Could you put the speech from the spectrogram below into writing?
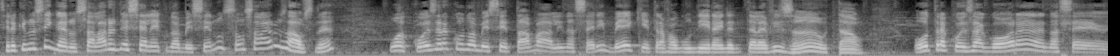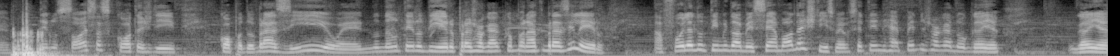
sendo que não se engana, os salários desse elenco do ABC não são salários altos, né? Uma coisa era quando o ABC tava ali na Série B, que entrava algum dinheiro ainda de televisão e tal. Outra coisa agora, na série, tendo só essas cotas de Copa do Brasil, é, não tendo dinheiro para jogar o Campeonato Brasileiro. A folha do time do ABC é modestíssima. Você tem de repente o jogador ganha ganha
